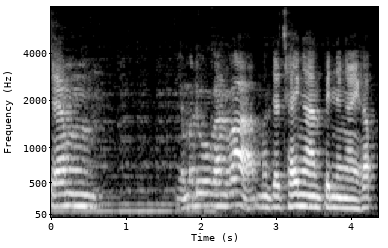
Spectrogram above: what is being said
แจม เดี๋ยวมาดูกันว่ามันจะใช้งานเป็นยังไงครับ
